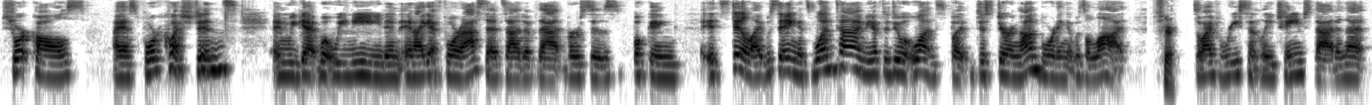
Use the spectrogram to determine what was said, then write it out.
short calls. I ask four questions and we get what we need. And, and I get four assets out of that versus booking. It's still, I was saying it's one time, you have to do it once, but just during onboarding, it was a lot. Sure. So I've recently changed that. And that,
